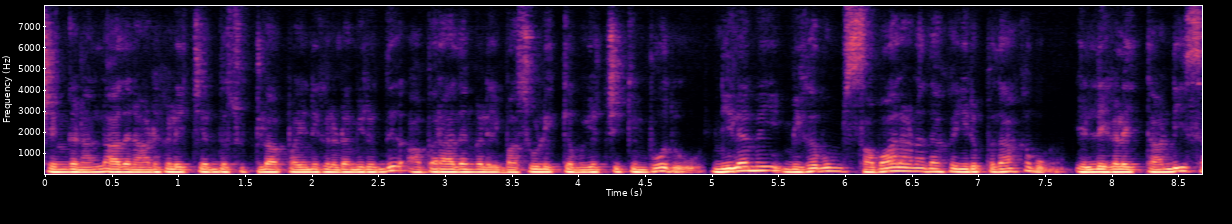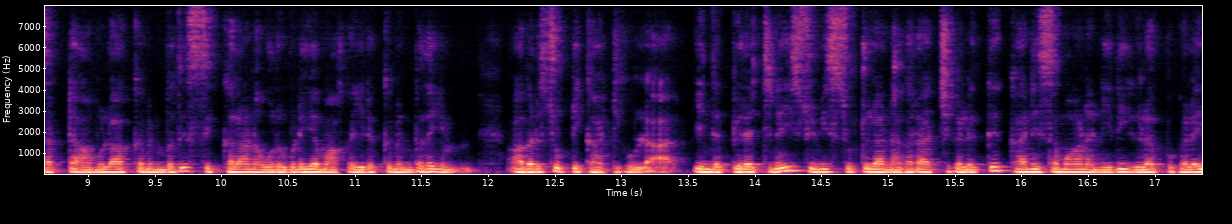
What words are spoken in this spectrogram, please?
செங்கன் அல்லாத நாடுகளைச் சேர்ந்த சுற்றுலா பயணிகளிடமிருந்து அபராதங்களை வசூலிக்க முயற்சிக்கும் போது நிலைமை மிகவும் சவாலானதாக இருப்பதாகவும் எல்லைகளை தாண்டி சட்ட அமுலாக்கம் என்பது சிக்கலான ஒரு விடயமாக இருக்கும் என்பதையும் அவர் சுட்டிக்காட்டியுள்ளார். இந்த பிரச்சினை சுவிஸ் சுற்றுலா நகராட்சிகளுக்கு கணிசமான நிதி இழப்புகளை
